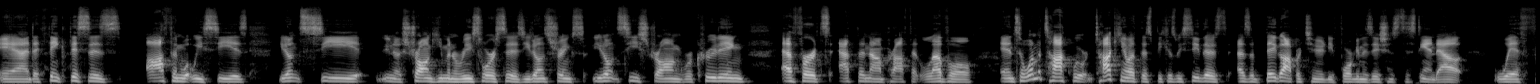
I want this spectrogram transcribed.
And I think this is often what we see is you don't see you know strong human resources you don't string, you don't see strong recruiting efforts at the nonprofit level and so i want to talk we are talking about this because we see there's as a big opportunity for organizations to stand out with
